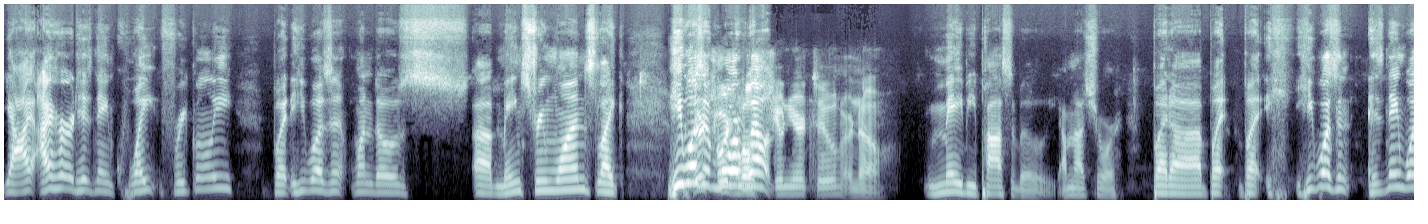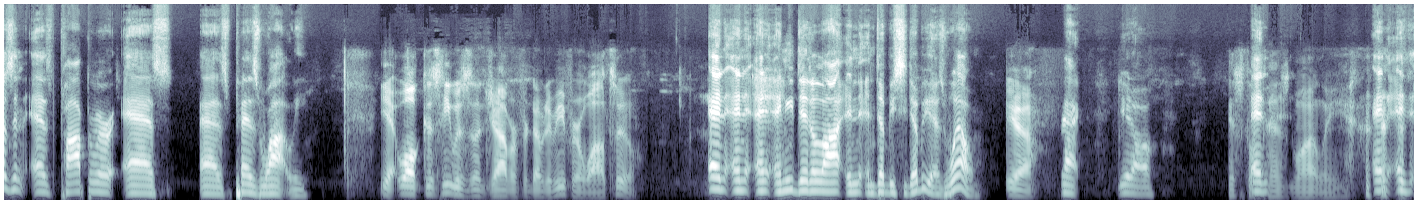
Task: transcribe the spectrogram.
Yeah, I, I heard his name quite frequently, but he wasn't one of those uh mainstream ones. Like he Is wasn't George more Wells well, Jr. too, or no? maybe possibly. I'm not sure, but uh, but but he he wasn't. His name wasn't as popular as as Pez Whatley. Yeah, well, because he was a jobber for WWE for a while too. and and and, and he did a lot in, in WCW as well. Yeah. You know, Pistol And- Pez Whatley. and and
